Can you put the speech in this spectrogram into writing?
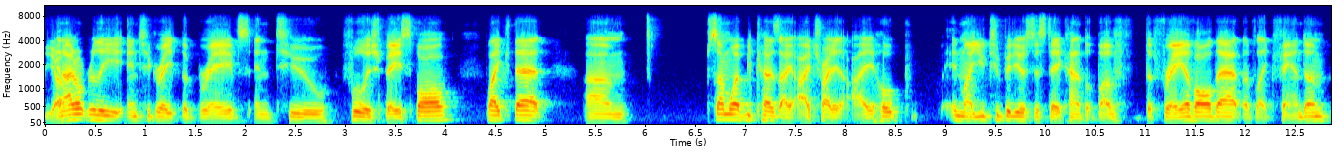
Yeah. And I don't really integrate the Braves into foolish baseball like that. Um, somewhat because I, I try to I hope in my YouTube videos to stay kind of above the fray of all that of like fandom.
